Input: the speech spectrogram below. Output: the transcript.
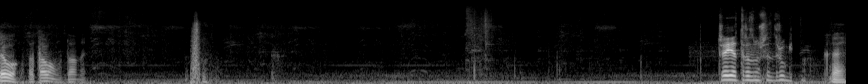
Tyłu, za tobą, Johnny. Czyli ja teraz muszę drugi. Okej.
